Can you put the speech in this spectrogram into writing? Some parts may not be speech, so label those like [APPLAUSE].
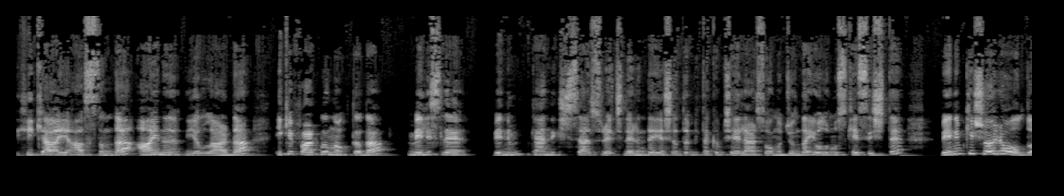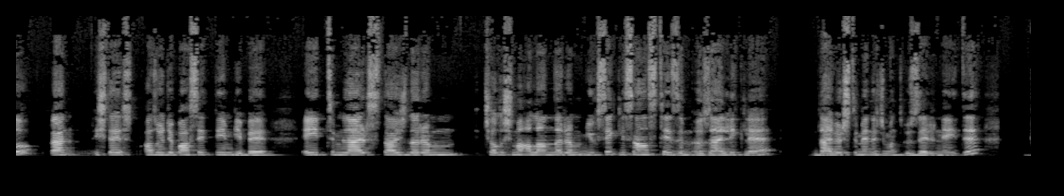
hikaye aslında aynı yıllarda iki farklı noktada Melis'le benim kendi kişisel süreçlerinde yaşadığı bir takım şeyler sonucunda yolumuz kesişti. Benimki şöyle oldu. Ben işte az önce bahsettiğim gibi eğitimler, stajlarım, çalışma alanlarım, yüksek lisans tezim özellikle diversity management üzerineydi.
